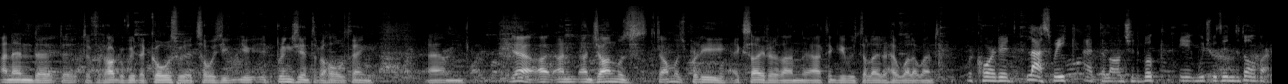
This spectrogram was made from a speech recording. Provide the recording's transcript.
and then the, the, the photography that goes with it. So you, you, it brings you into the whole thing. Um, yeah, and, and John was John was pretty excited, and I think he was delighted how well it went. Recorded last week at the launch of the book, eh, which was in the Dalbar.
